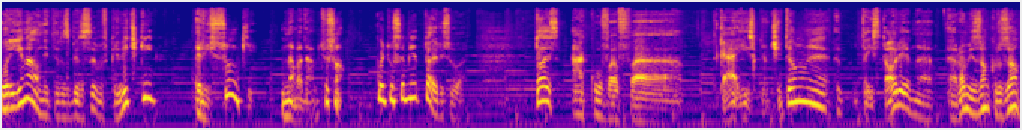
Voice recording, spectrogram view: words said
оригиналните, разбира се, в кавички, рисунки на мадам Тюсон, които самият той рисува. Тоест, ако в а, така изключителната история на Робинзон Крузо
